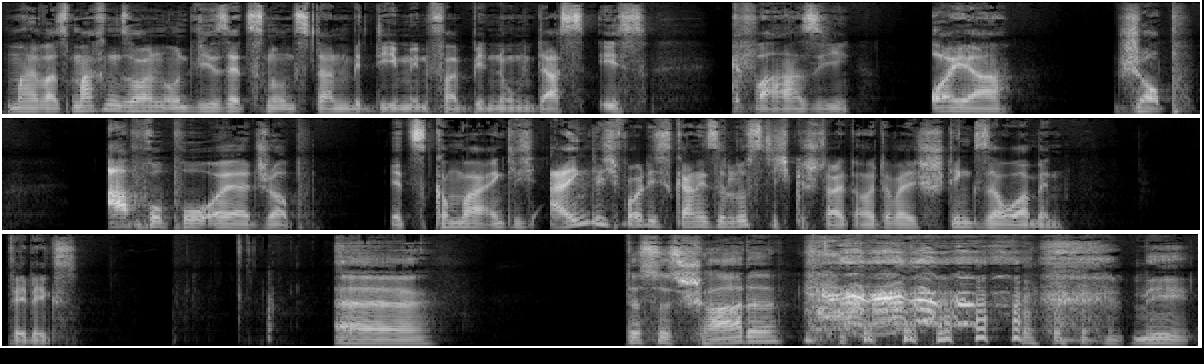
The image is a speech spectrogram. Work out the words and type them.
mal was machen sollen und wir setzen uns dann mit dem in Verbindung. Das ist quasi euer Job. Apropos euer Job. Jetzt kommen wir eigentlich, eigentlich wollte ich es gar nicht so lustig gestalten heute, weil ich stinksauer bin. Felix. Äh, das ist schade. nee,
